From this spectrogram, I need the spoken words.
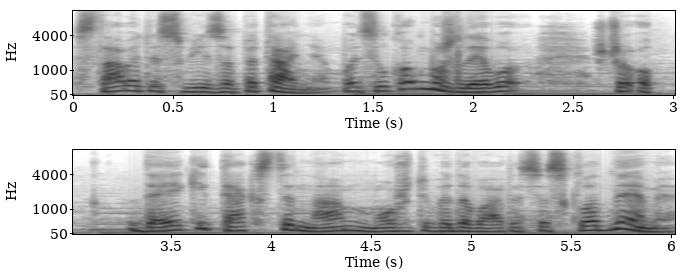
ставити свої запитання. Бо цілком можливо, що деякі тексти нам можуть видаватися складними.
